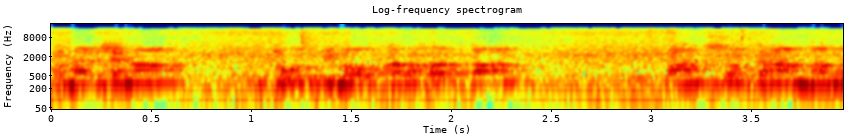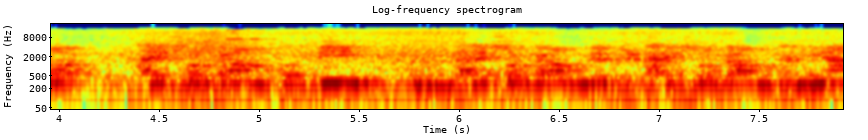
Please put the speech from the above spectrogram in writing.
भुना चना 2 किलो अरहर दाल 500 ग्राम नमक 250 ग्राम हल्दी 250 ग्राम मिर्च 250 ग्राम धनिया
